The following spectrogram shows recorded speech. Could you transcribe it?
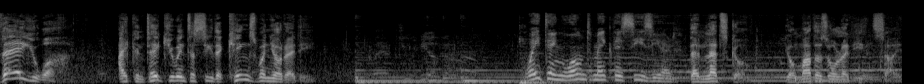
There you are. I can take you in to see the kings when you're ready. Waiting won't make this easier. Then let's go. Your mother's already inside.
